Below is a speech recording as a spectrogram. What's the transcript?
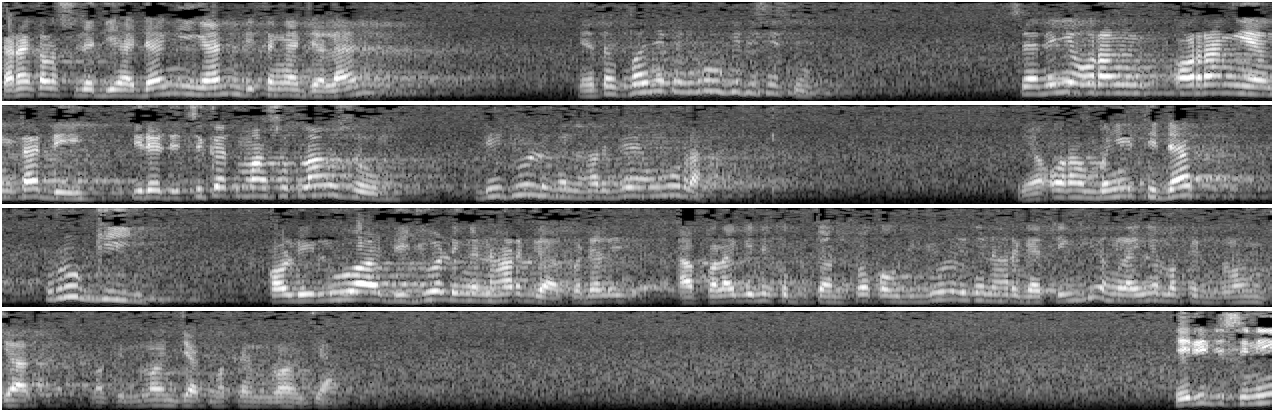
Karena kalau sudah dihadangi kan di tengah jalan, ternyata banyak yang rugi di situ. Seandainya orang-orang yang tadi tidak dicegat masuk langsung, dia jual dengan harga yang murah. Ya, orang banyak tidak rugi. Kalau di luar dijual dengan harga, padahal apalagi ini kebutuhan pokok dijual dengan harga tinggi, yang lainnya makin melonjak, makin melonjak, makin melonjak. Jadi di sini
